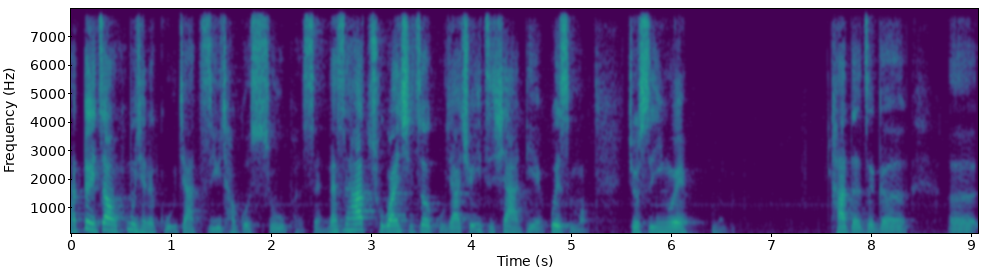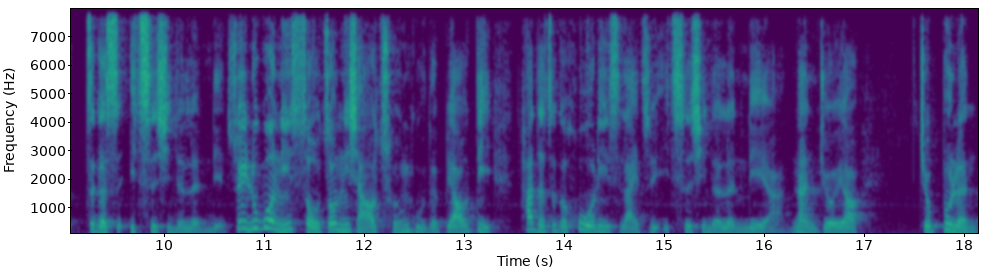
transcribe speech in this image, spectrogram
那对照目前的股价，殖利率超过十五 percent，但是它除完息之后，股价却一直下跌，为什么？就是因为它的这个呃，这个是一次性的认列，所以如果你手中你想要存股的标的，它的这个获利是来自于一次性的认列啊，那你就要就不能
